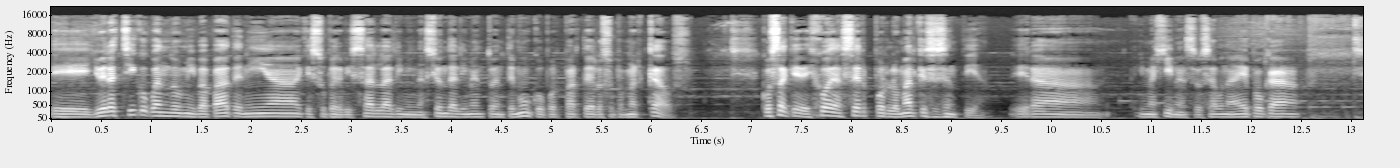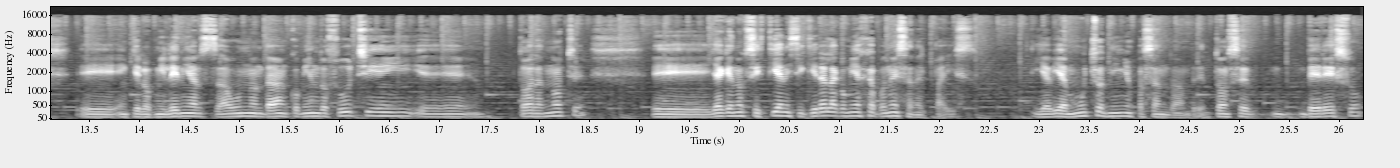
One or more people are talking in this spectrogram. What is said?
Eh, yo era chico cuando mi papá tenía que supervisar la eliminación de alimentos en Temuco por parte de los supermercados, cosa que dejó de hacer por lo mal que se sentía. Era, imagínense, o sea, una época eh, en que los millennials aún no andaban comiendo sushi eh, todas las noches, ya que no existía ni siquiera la comida japonesa en el país y había muchos niños pasando hambre. Entonces, ver eso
